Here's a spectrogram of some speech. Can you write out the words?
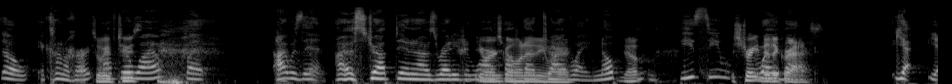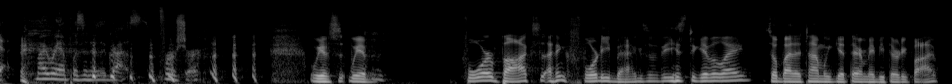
So it kind of hurt So we have after a while, but I was in. I was strapped in and I was ready to launch weren't off going that anywhere. driveway. Nope. Yep. mm-mm. These seem Straight into way the better. grass. Yeah, yeah. My ramp was into the grass for sure. We have s- we have four box, I think 40 bags of these to give away. So by the time we get there, maybe 35,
